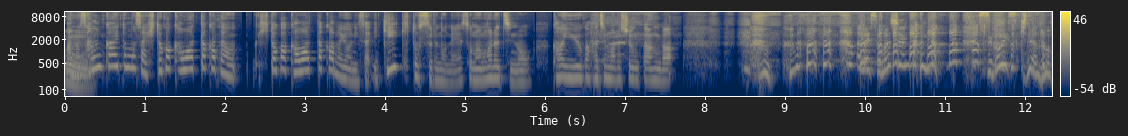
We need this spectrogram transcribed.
あのうん3回ともさ人が変わったかの人が変わったかのようにさ生き生きとするのね。そのマルチの勧誘が始まる瞬間が。私その瞬間が すごい好きなの。あの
